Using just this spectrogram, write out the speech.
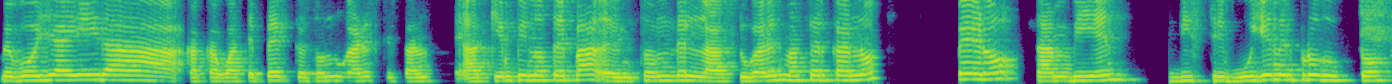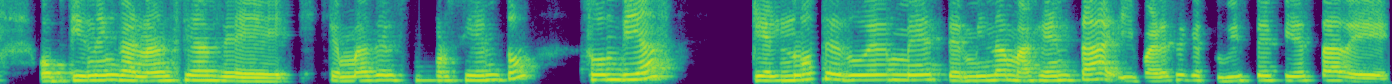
me voy a ir a Cacahuatepec, que son lugares que están aquí en Pinotepa, son de los lugares más cercanos, pero también distribuyen el producto, obtienen ganancias de que más del 100%. Son días que no se duerme, termina magenta y parece que tuviste fiesta de,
